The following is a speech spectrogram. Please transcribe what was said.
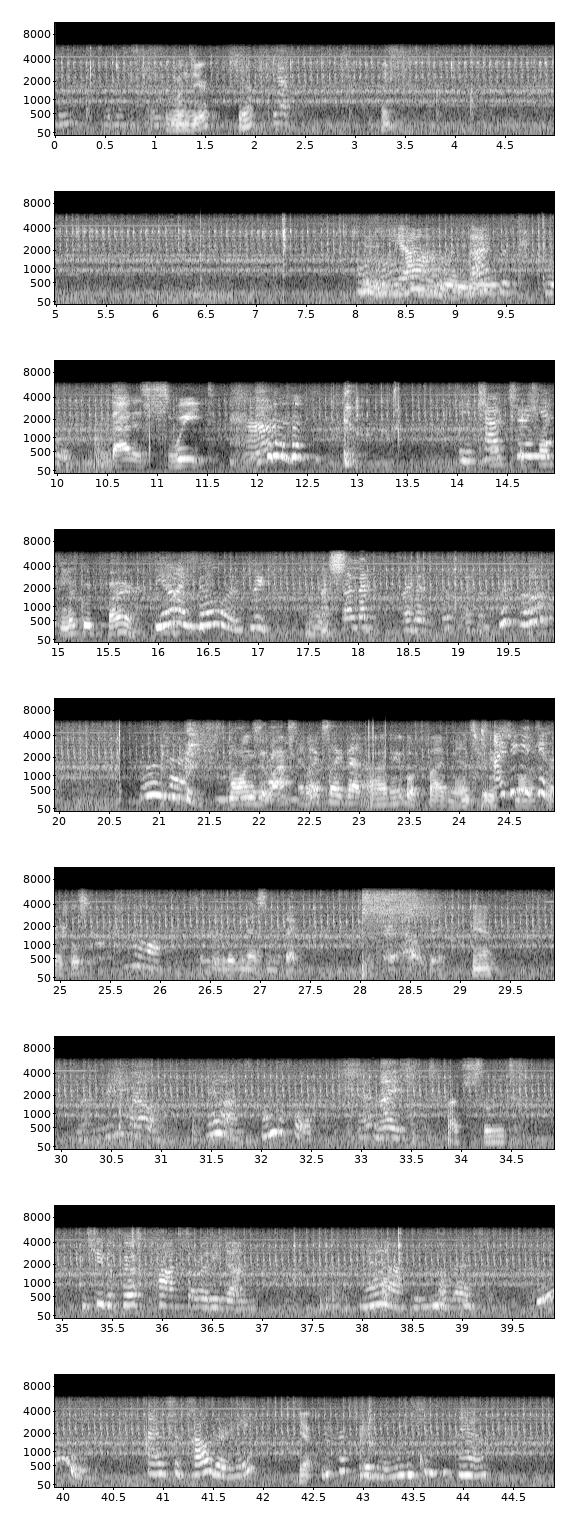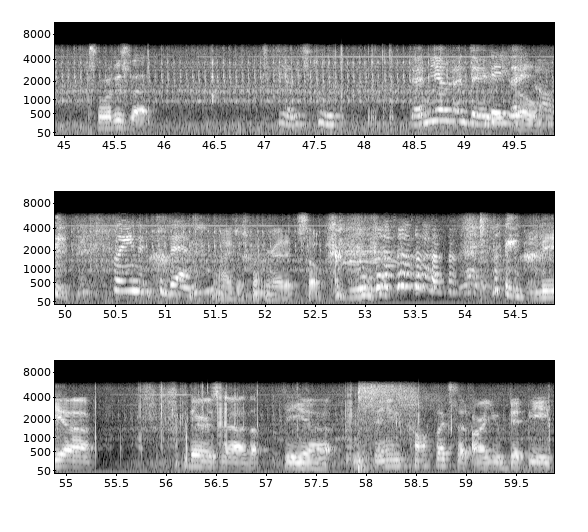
Everyone's here? Yeah. Yeah. Okay. Oh, yeah, that looks cool. That is sweet. Are you capturing It's like it? liquid fire. Yeah, I know, it's like, Nice. I let, I let. How long does it last It looks like that Uh, I think about five minutes for these I think smaller you can- particles. Oh, sort of luminescent effect. Or algae. Yeah. Really well. yeah, it's wonderful. Yeah, nice. That's sweet. You see the first part's already done. Yeah, it's not bad. Ooh, and it's a powder, hey? Yep. That's good news. Yeah. So what is that? Yeah, these two. Daniel and David, David. they Oh. know. Explain it to them. I just went and read it, so. the, uh, there's, uh, the, the, uh, ruthenium complex, that RU-BIP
